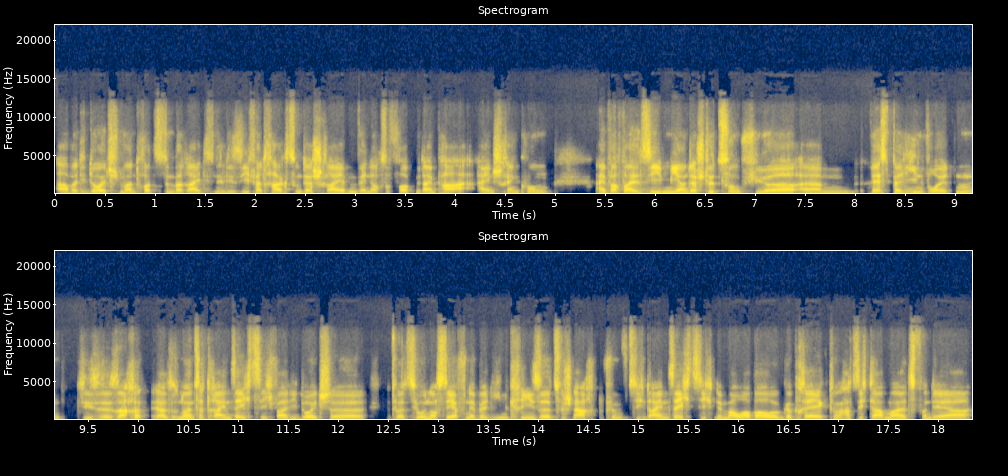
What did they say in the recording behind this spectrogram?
aber die Deutschen waren trotzdem bereit, diesen Élysée-Vertrag zu unterschreiben, wenn auch sofort mit ein paar Einschränkungen einfach weil sie mehr Unterstützung für ähm, West-Berlin wollten. Diese Sache, also 1963 war die deutsche Situation noch sehr von der Berlin-Krise zwischen 58 und 61 in dem Mauerbau geprägt und hat sich damals von der,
